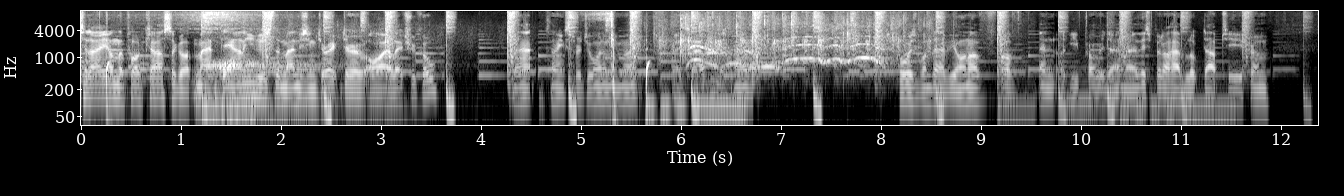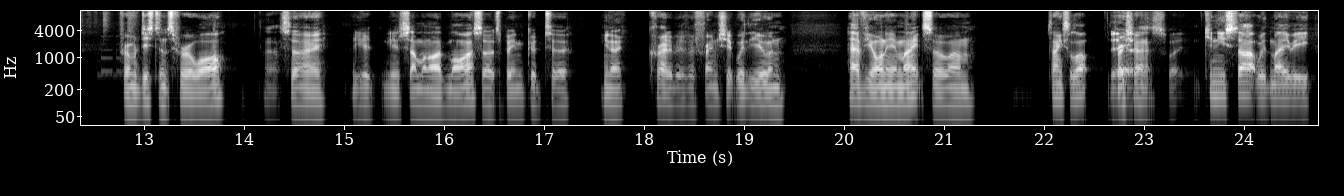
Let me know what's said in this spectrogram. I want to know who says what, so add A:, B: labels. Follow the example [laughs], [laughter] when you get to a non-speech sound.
A: today on the podcast, I got Matt Downie, who's the managing director of iElectrical. Matt, thanks for joining me, mate.
B: Thanks for having me.
A: I've always wanted to have you on. I've, I've, and you probably don't know this, but I have looked up to you from from a distance for a while.
B: Oh.
A: So you're, you're someone I admire. So it's been good to you know create a bit of a friendship with you and have you on here, mate. So um, thanks a lot. Appreciate it.
B: Sweet.
A: Can you start with maybe?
